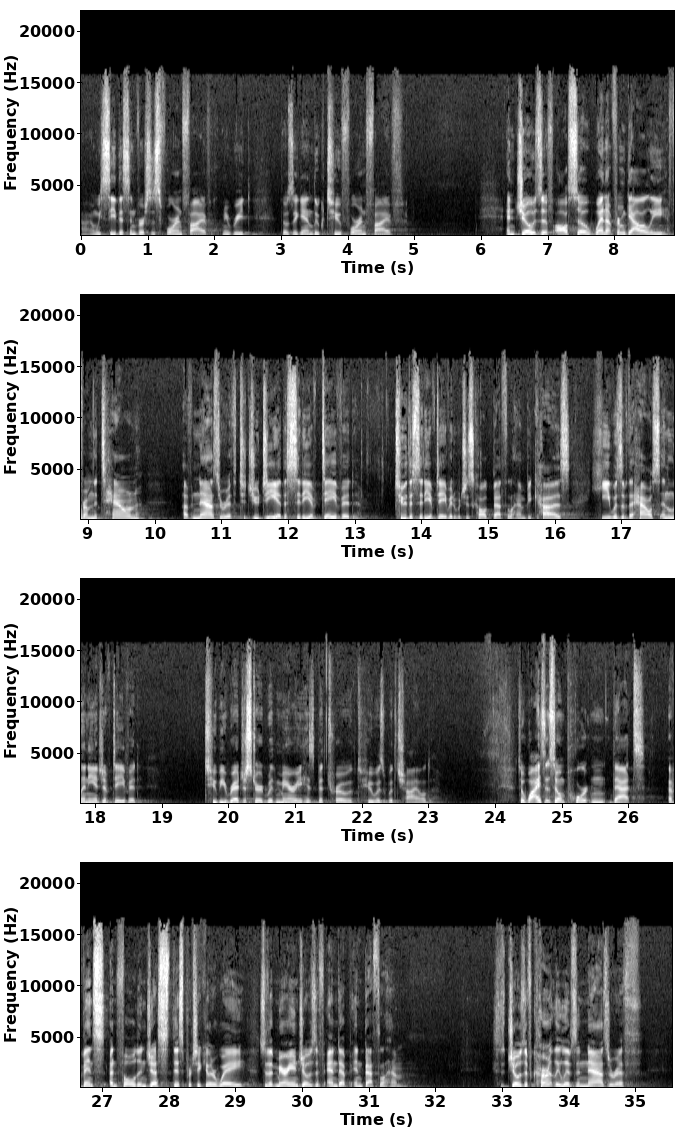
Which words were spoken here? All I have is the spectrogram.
uh, and we see this in verses 4 and 5. Let me read those again Luke 2, 4 and 5. And Joseph also went up from Galilee, from the town of Nazareth to Judea, the city of David, to the city of David, which is called Bethlehem, because he was of the house and lineage of David, to be registered with Mary, his betrothed, who was with child. So, why is it so important that events unfold in just this particular way so that Mary and Joseph end up in Bethlehem. Says Joseph currently lives in Nazareth,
